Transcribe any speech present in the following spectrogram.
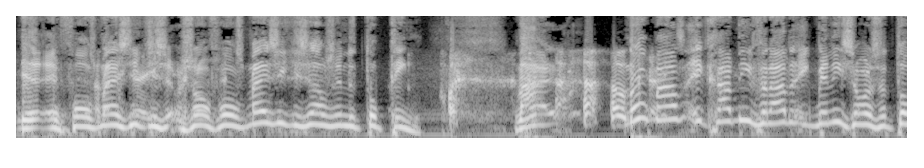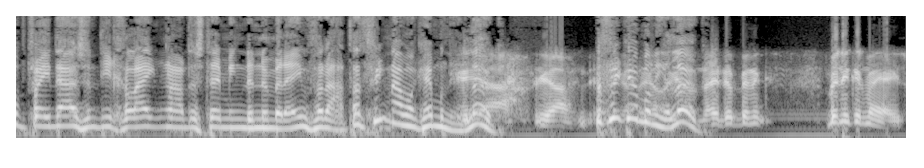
Je, volgens, mij zit je, zo, volgens mij zit je zelfs in de top 10. Maar nogmaals, ik ga het niet verraden. Ik ben niet zoals de top 2000 die gelijk na de stemming de nummer 1 verraadt. Dat vind ik namelijk helemaal niet leuk. Ja, ja. Dat vind ik helemaal niet leuk. Nee, daar ben ik, ben ik het mee eens.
